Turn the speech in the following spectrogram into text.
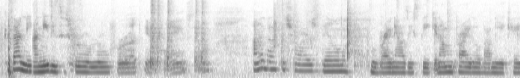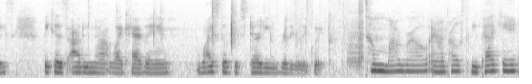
because I need I need these for room for the airplane. So I'm about to charge them right now as we speak. And I'm probably gonna buy me a case because I do not like having white stuff gets dirty really, really quick. Tomorrow and I'm supposed to be packing.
